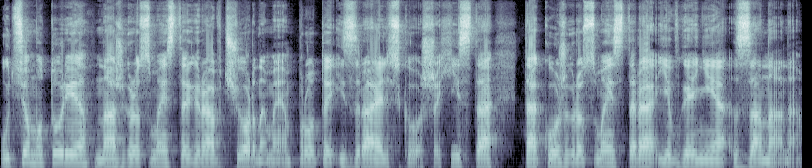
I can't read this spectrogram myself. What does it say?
У цьому турі наш гросмейстер грав чорними проти ізраїльського шахіста, також гросмейстера Євгенія Занана.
